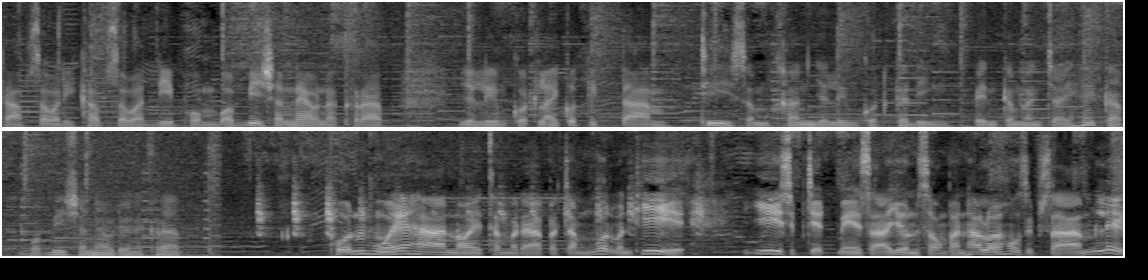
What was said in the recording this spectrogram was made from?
กราบสวัสดีครับ สวัสดีผม Bobby Channel นะครับ อย่าลืมกดไลค์กดติดตาม ที่สำคัญอย่าลืมกดกระดิ่ง เป็นกำลังใจให้กับ Bobby Channel ด้วยนะครับ ผลหวยหาหน่อยธรรมดาประจำงวดวันที่ 27 เมษายน 2563 เลข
